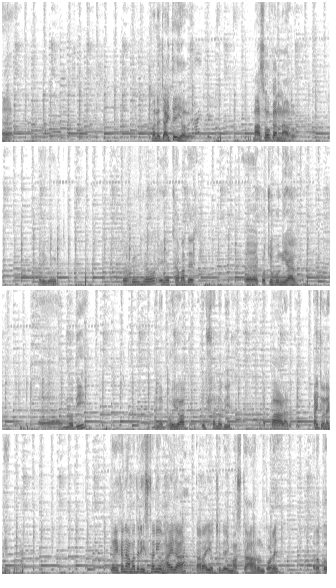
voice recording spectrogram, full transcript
হ্যাঁ। মানে যাইতেই হবে। মাছ হোক আর না হোক। ভেরি গুড দর্শকবৃন্দ এই হচ্ছে আমাদের কচুবুনিয়ার নদী। মানে ভৈরব রূপসা নদীর একটা পাড় আর কি। তাই তো নাকি? তো এখানে আমাদের স্থানীয় ভাইরা, তারাই হচ্ছে যে এই মাছটা আহরণ করে। তারা তো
